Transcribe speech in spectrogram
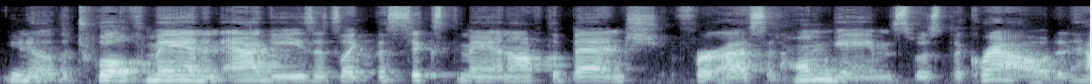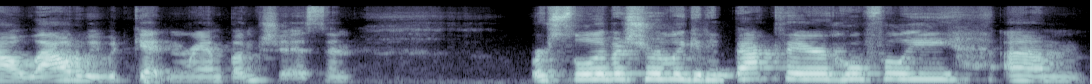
you know the 12th man in aggies. It's like the sixth man off the bench for us at home games was the crowd and how loud we would get and rambunctious. And we're slowly but surely getting back there hopefully. Um,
